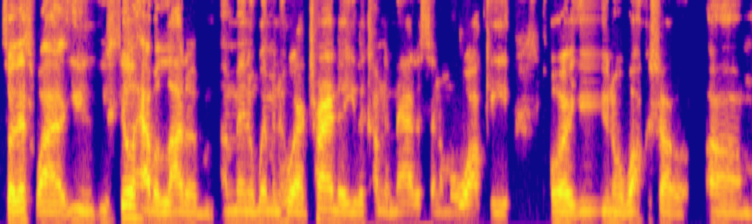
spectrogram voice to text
So that's why you you still have a lot of uh, men and women who are trying to either come to madison or milwaukee or you know waukesha um,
